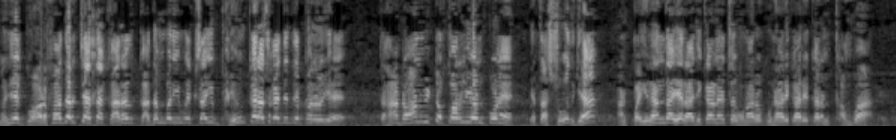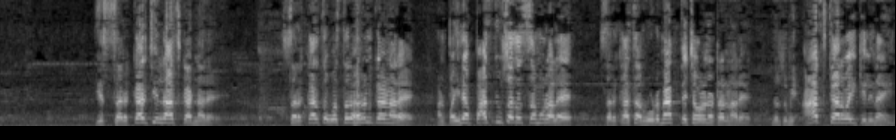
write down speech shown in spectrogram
म्हणजे गॉडफादरच्या आता कारण कादंबरीपेक्षाही भयंकर असं काय ते परळी आहे. तर हा डॉन विटो कॉर्लियन कोण आहे याचा शोध घ्या आणि पहिल्यांदा हे राजकारणाचं होणारं गुन्हारी कार्यकरण थांबवा. हे सरकारची लाच काढणार आहे. सरकारचं वस्त्रहरण करणार आहे. आणि पहिल्या पाच दिवसातच समोर आलंय सरकारचा रोडमॅप त्याच्यावरनं ठरणार आहे. जर तुम्ही आज कारवाई केली नाही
